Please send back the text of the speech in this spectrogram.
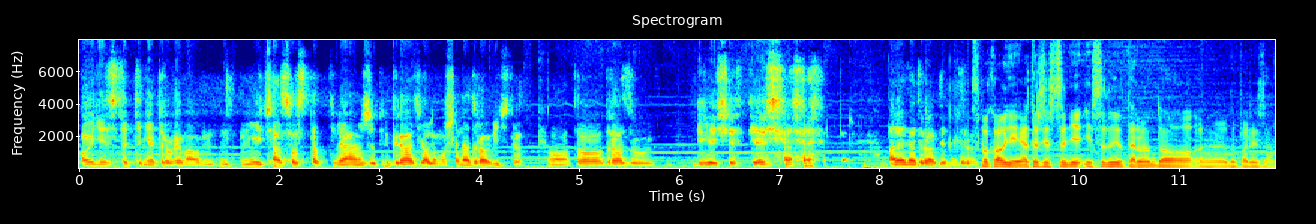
Oj, niestety nie, trochę mam mniej czasu ostatnio miałem, żeby grać, ale muszę nadrobić to. No, to od razu bije się w pierś, ale, ale nadrobię, nadrobię. Spokojnie, ja też jeszcze nie, jeszcze nie dotarłem do, e, do Paryża.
